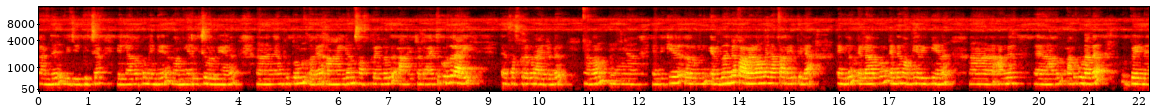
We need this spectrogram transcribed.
കണ്ട് വിജയിപ്പിച്ച എല്ലാവർക്കും എന്റെ നന്ദി അറിയിച്ചു കൊള്ളുകയാണ്. ഞങ്ങൾക്കിപ്പം ഒരു ആയിരം സബ്സ്ക്രൈബർ ആയിട്ടുണ്ട്. ആയിരത്തി കൂടുതലായി സബ്സ്ക്രൈബർ ആയിട്ടുണ്ട്. അപ്പം എനിക്ക് എന്ത് തന്നെ പറയണമെന്ന് ഇതിനകത്ത് അറിയത്തില്ല. എങ്കിലും എല്ലാവർക്കും എന്റെ നന്ദി അറിയിക്കുകയാണ്. അത് അതുകൂടാതെ പിന്നെ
